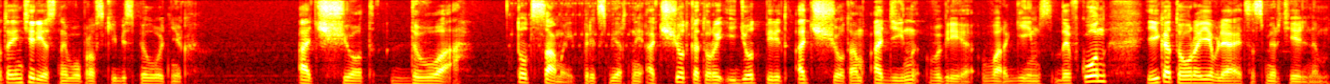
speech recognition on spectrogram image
Это интересный вопровский беспилотник. Отчет 2. Тот самый предсмертный отчет, который идет перед отчетом 1 в игре Wargames DevCon и который является смертельным.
